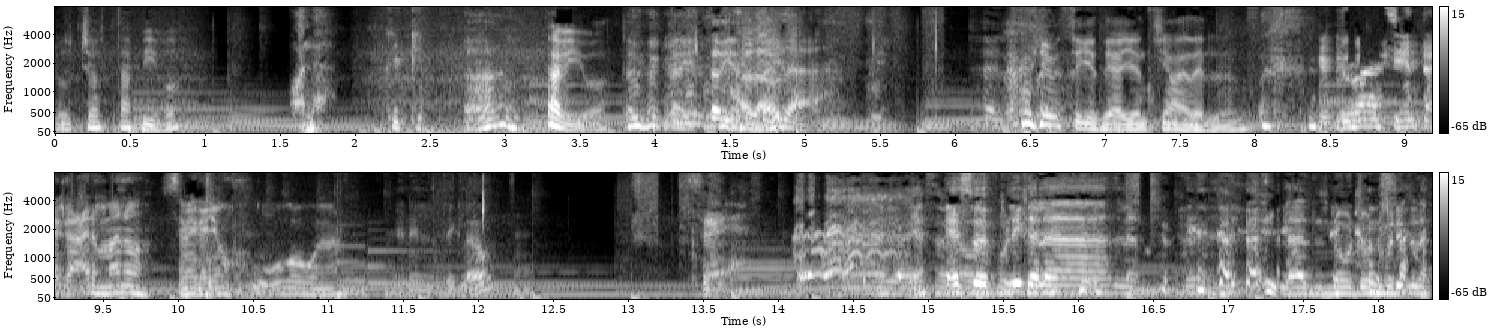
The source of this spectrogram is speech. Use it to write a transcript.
Lucho, ¿estás vivo? ¿Qué, qué? Ah, Está vivo. está bien, está bien. Está bien, está bien. Yo pensé que se cayó encima del. Tuve un accidente acá, hermano. Se me cayó un jugo, weón. ¿En el teclado? Sí. Eso explica la... la, la, no, no, numerito, la-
